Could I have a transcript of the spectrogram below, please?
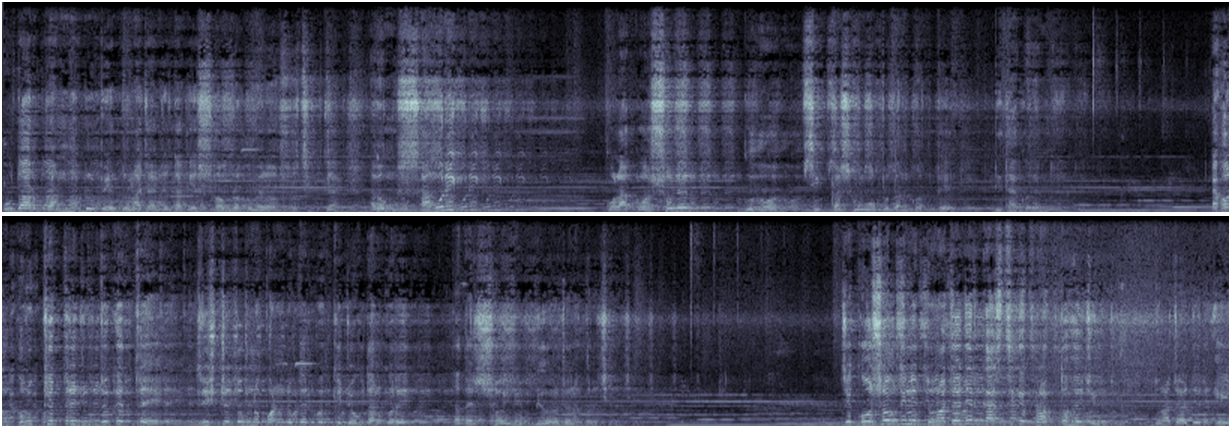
উদার ব্রাহ্মণ রূপে দ্রোণাচার্য তাকে সব রকমের অস্ত্র শিক্ষা এবং সামরিক কলা কৌশলের গুহ শিক্ষাসমূহ প্রদান করতে দ্বিধা করেন না। এখন কুরুক্ষেত্রে, যুদ্ধক্ষেত্রে দৃষ্টদুগ্ন পাণ্ডবদের পক্ষে যোগদান করে তাদের সৈনিক ব্যূহ রচনা করেছেন। যে কৌশল তিনি দ্রোণাচার্যের কাছ থেকে প্রাপ্ত হয়েছিল দ্রোণাচার্যের এই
